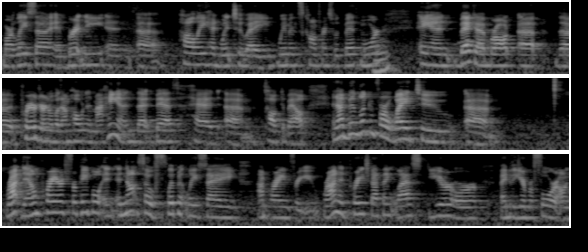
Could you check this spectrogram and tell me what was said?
Marlisa and Brittany and uh, Holly had went to a women's conference with Beth Moore, Mhm. and Becca brought up the prayer journal that I'm holding in my hand that Beth had um, talked about, and I've been looking for a way to um, write down prayers for people and, and not so flippantly say, I'm praying for you. Ryan had preached, I think, last year or maybe the year before on,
